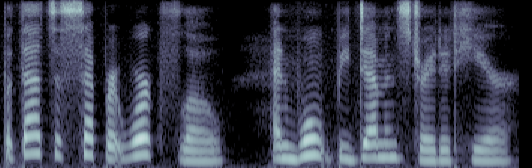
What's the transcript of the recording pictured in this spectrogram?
but that's a separate workflow and won't be demonstrated here.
